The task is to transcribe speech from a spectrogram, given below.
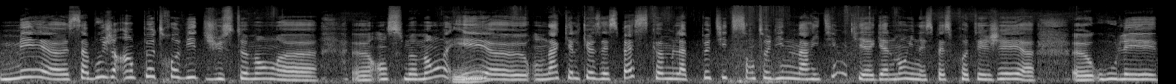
Mais euh, ça bouge un peu trop vite, justement, euh, en ce moment. Et on a quelques espèces comme la petite santoline maritime, qui est également une espèce protégée où les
